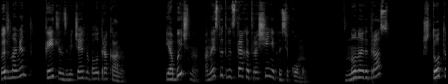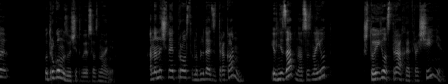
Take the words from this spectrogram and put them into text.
В этот момент Кейтлин замечает на полу таракана. И обычно она испытывает страх и отвращение к насекомым. Но на этот раз что-то по-другому звучит в ее сознании. Она начинает просто наблюдать за тараканом и внезапно осознает, что ее страх и отвращение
